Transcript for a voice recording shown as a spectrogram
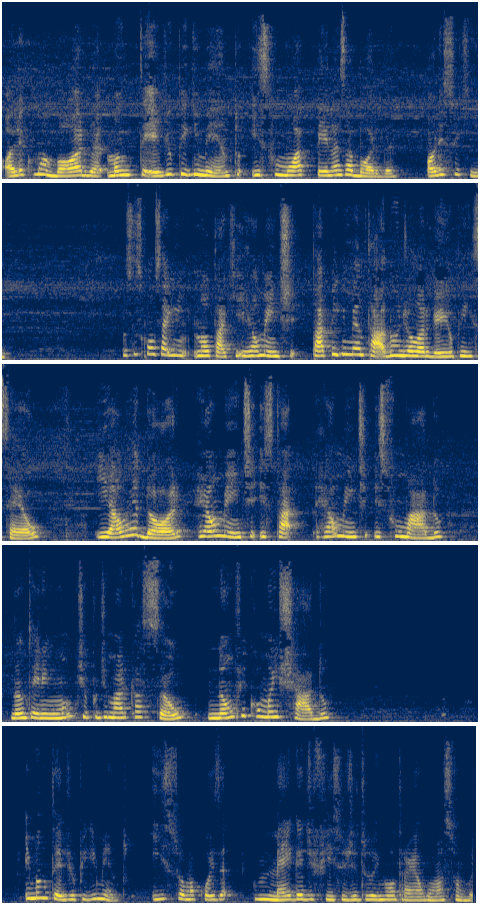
Olha como a borda manteve o pigmento e esfumou apenas a borda. Olha isso aqui vocês conseguem notar que realmente tá pigmentado onde eu larguei o pincel e ao redor realmente está realmente esfumado, não tem nenhum tipo de marcação, não ficou manchado e manteve o pigmento. Isso é uma coisa mega difícil de tu encontrar em alguma sombra.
